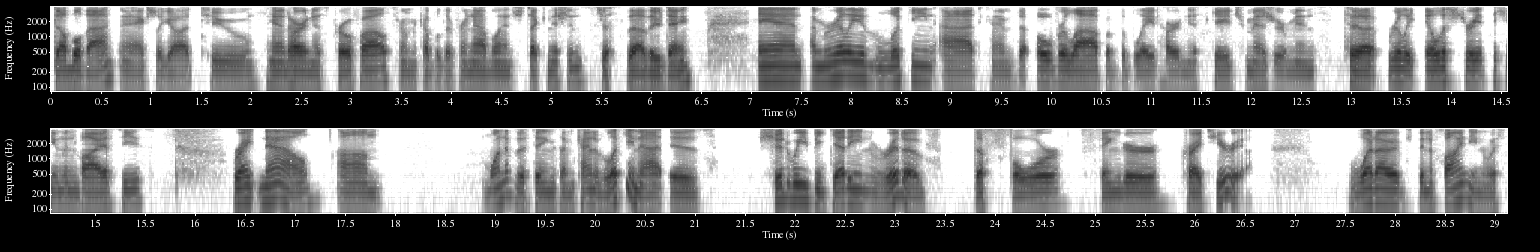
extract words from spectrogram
double that. I actually got two hand hardness profiles from a couple different avalanche technicians just the other day. And I'm really looking at kind of the overlap of the blade hardness gauge measurements to really illustrate the human biases. Right now, um, one of the things I'm kind of looking at is should we be getting rid of the four finger criteria? What I've been finding with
